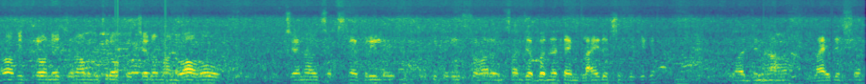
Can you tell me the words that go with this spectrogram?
નવા મિત્રોને જણાવો મિત્રો ચેનલમાં નવા હો ચેનલ સબસ્ક્રાઈબ કરી લો. જેથી કરી સવારે સાંજે બંને ટાઈમ લાઈવ દર્શન થઈ શકે આજના લાઈવ દર્શન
